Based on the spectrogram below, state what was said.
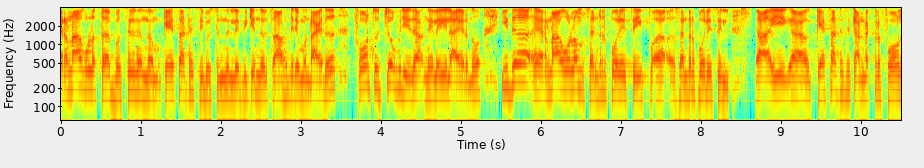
എറണാകുളത്ത് ബസ്സിൽ നിന്നും K S R T C ബസ്സിൽ നിന്നും ലഭിക്കുന്ന ഒരു സാഹചര്യം ഉണ്ടായത്. ഫോൺ സ്വിച്ച് ഓഫ് ചെയ്ത നിലയിലായിരുന്നു. ഇത് എറണാകുളം സെൻട്രൽ പോലീസ് സെൻട്രൽ പോലീസിൽ ആ, ഈ K S R T C conductor phone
